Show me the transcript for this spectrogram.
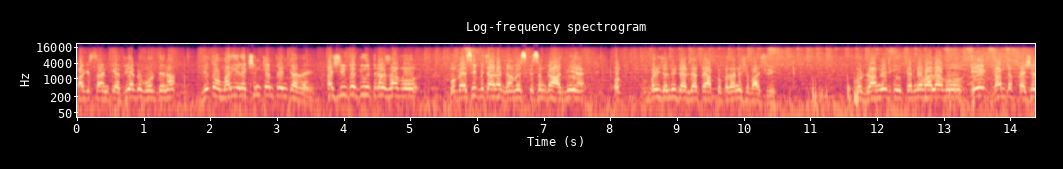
पाकिस्तान की अदविया को वोट देना, ये तो हमारी इलेक्शन कैंपेन कर रहे हैं। अशरीफ का क्यों इतना सा वो वो वैसे ही बेचारा नर्वस किस्म का आदमी है और बड़ी जल्दी डर जाता है, आपको पता नहीं शबाज शरीफ? वो ड्रामे करने वाला वो एकदम जब प्रेशर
